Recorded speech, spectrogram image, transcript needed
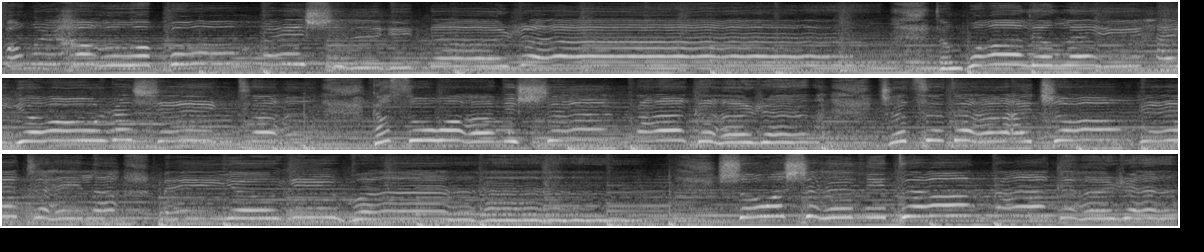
风雨后我不会是一个人。当我流泪，还有人心疼。告诉我你是哪个人？这次的爱终于对了，没有疑问。说我是你的那个人，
